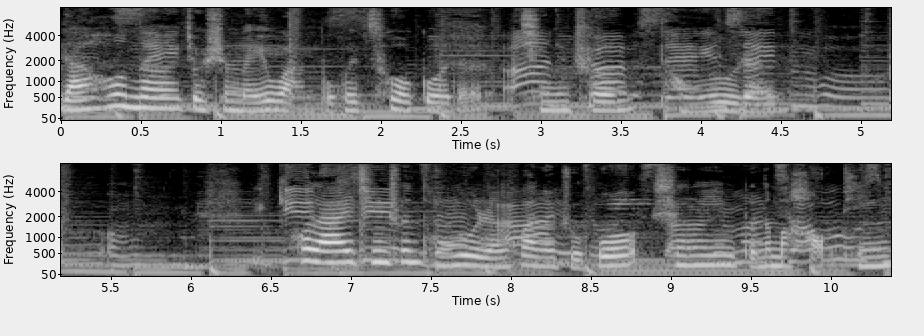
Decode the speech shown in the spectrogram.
然后呢，就是每晚不会错过的《青春同路人》。后来《青春同路人》换了主播，声音不那么好听，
